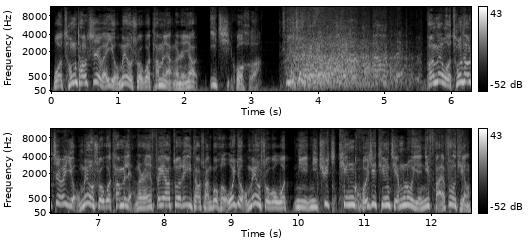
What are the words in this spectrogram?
我从头至尾有没有说过他们两个人要一起过河？朋友们，我从头至尾有没有说过他们两个人非要坐着一条船过河？我有没有说过？我你你去听回去听节目录音，你反复听，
